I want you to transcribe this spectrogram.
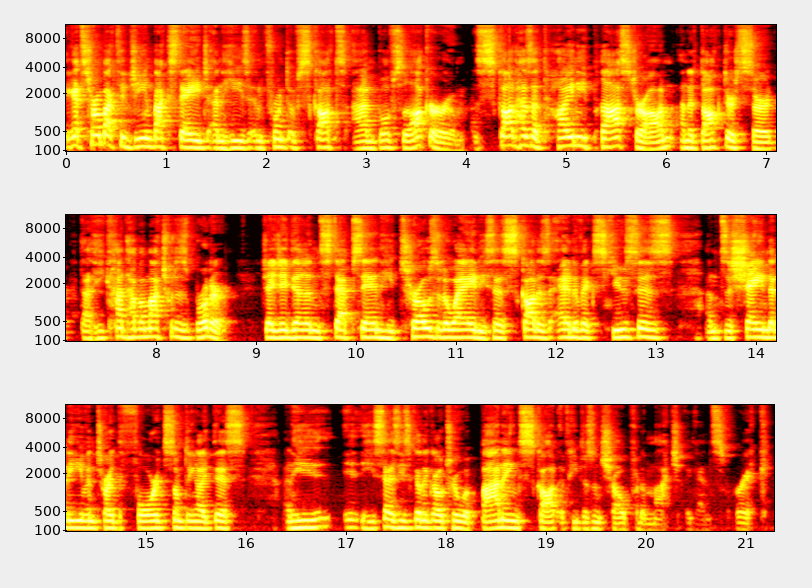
It gets thrown back to Gene backstage, and he's in front of Scott's and Buff's locker room. Scott has a tiny plaster on and a doctor's cert that he can't have a match with his brother. JJ Dillon steps in, he throws it away, and he says Scott is out of excuses, and it's a shame that he even tried to forge something like this. And he he says he's going to go through with banning Scott if he doesn't show up for the match against Rick.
